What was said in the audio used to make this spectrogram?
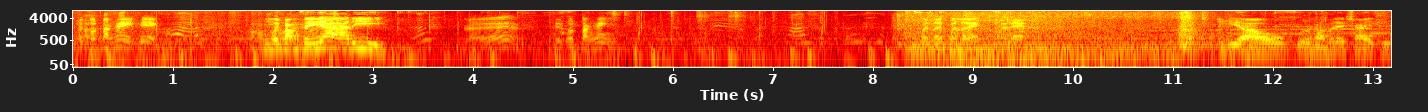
เดี๋ยวทดบังให้พี่เอกมึงไปบังเซย่าดิเออเดี๋ยวทดบังให้เปิดเลยเปิดเลยนั่นแหละไอ้ที่เอาเฟืองมาไม่ได้ใช้กู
